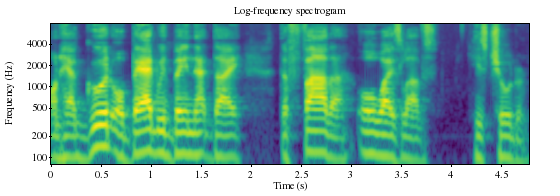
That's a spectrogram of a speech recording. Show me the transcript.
on how good or bad we've been that day the Father always loves his children.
